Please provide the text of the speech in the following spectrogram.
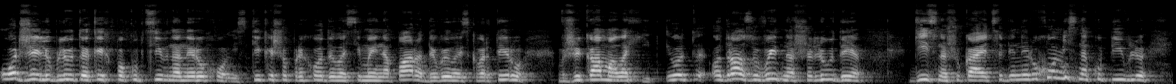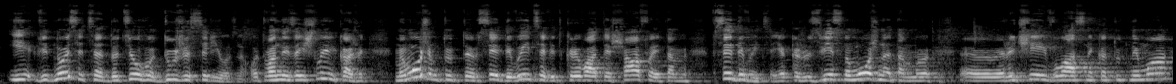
Отже, люблю таких покупців на нерухомість. Тільки що приходила сімейна пара, дивилась квартиру в ЖК Малахіт. І от одразу видно, що люди дійсно шукають собі нерухомість на купівлю і відносяться до цього дуже серйозно. От вони зайшли і кажуть: ми можемо тут е, все дивитися, відкривати шафи, там все дивитися. Я кажу, звісно, можна, там е, речей власника тут нема.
